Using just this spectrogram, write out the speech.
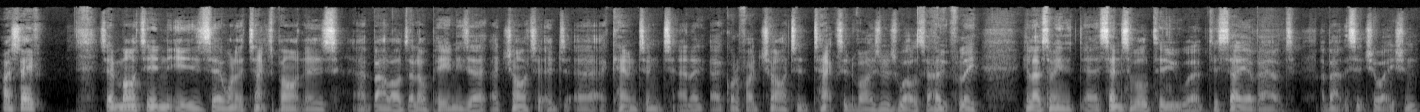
Hi, Steve. So Martin is uh, one of the tax partners at Ballards LLP, and he's a, a chartered uh, accountant and a, a, qualified chartered tax advisor as well. So hopefully he'll have something uh, sensible to uh, to say about about the situation.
